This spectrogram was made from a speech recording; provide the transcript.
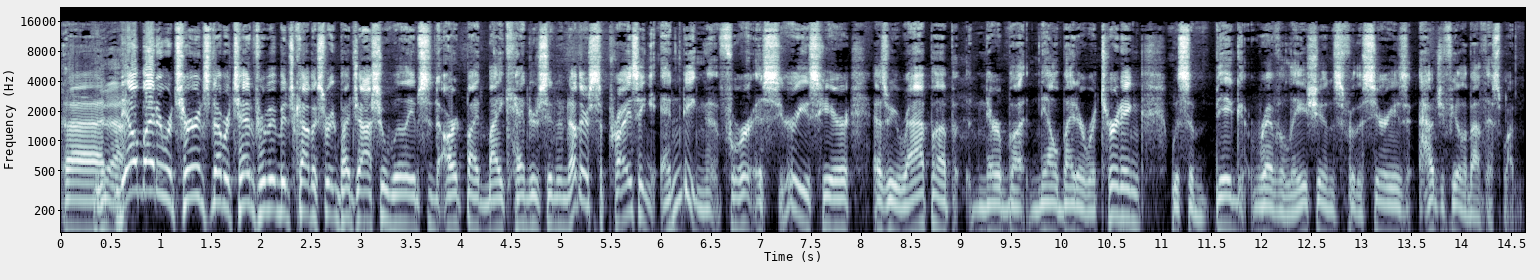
Uh, Nailbiter returns number 10 from Image Comics, written by Joshua Williamson, art by Mike Henderson. Another surprising ending for a series here as we wrap up Nailbiter returning with some big revelations for the series. How'd you feel about this one?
